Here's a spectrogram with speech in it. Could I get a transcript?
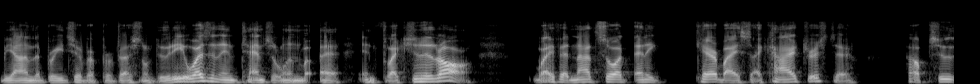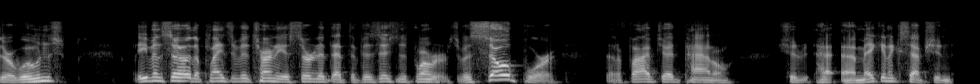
beyond the breach of a professional duty. It wasn't intentional in, uh, infliction at all. Wife had not sought any care by a psychiatrist to help soothe her wounds. Even so, the plaintiff attorney asserted that the physician's performance was so poor that a five judge panel should ha- uh, make an exception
